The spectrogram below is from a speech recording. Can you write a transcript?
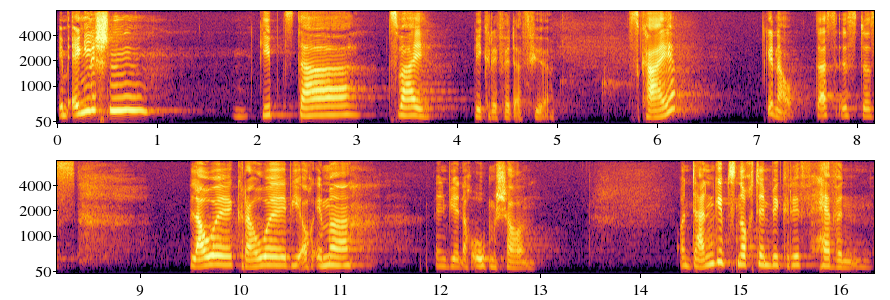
Im Englischen gibt es da zwei Begriffe dafür. Sky, genau, das ist das blaue, graue, wie auch immer, wenn wir nach oben schauen. Und dann gibt es noch den Begriff Heaven.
